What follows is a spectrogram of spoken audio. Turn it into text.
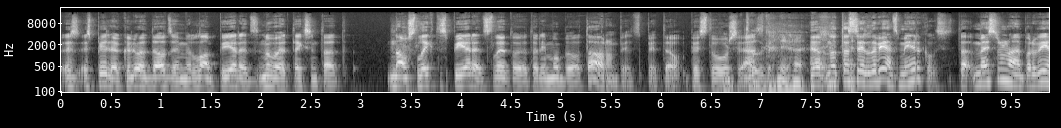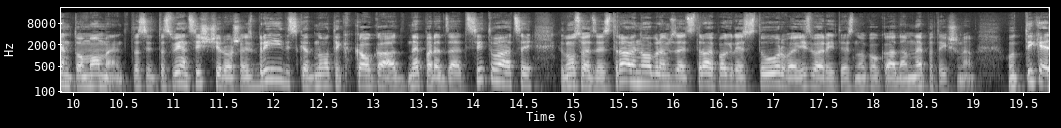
es, es pieļauju, ka ļoti daudziem ir laba pieredze, nu, vai teiksim tāda. Nav sliktas pieredzes, lietojot arī mobilo tālruni pie, pie, tel- pie stūra. Ja? Tas gan, jā. Ja, nu, tas ir viens mirklis. Tā, mēs runājam par vienu to momentu. Tas ir tas viens izšķirošais brīdis, kad notika kaut kāda neparedzēta situācija, kad mums vajadzēja strauji nobremzēt, strauji pagriezt stūri vai izvairīties no kaut kādām nepatikšanām. Un tikai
